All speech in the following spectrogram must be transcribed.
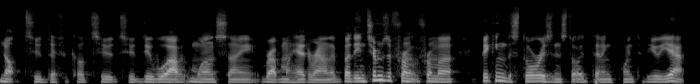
not too difficult to to do once I wrap my head around it. But in terms of from from a picking the stories and storytelling point of view, yeah,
